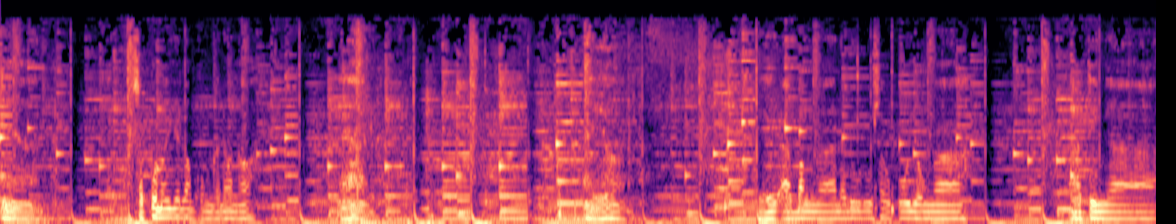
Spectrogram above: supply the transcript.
Yan. Sa puno nyo lang pong gano'n, no? Yan. Ayun. Okay, abang ah, nalulusaw po yung ah, ating ah,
